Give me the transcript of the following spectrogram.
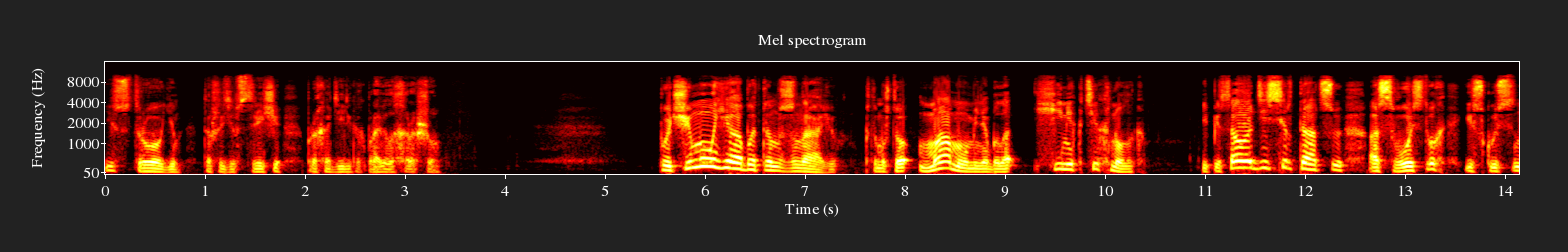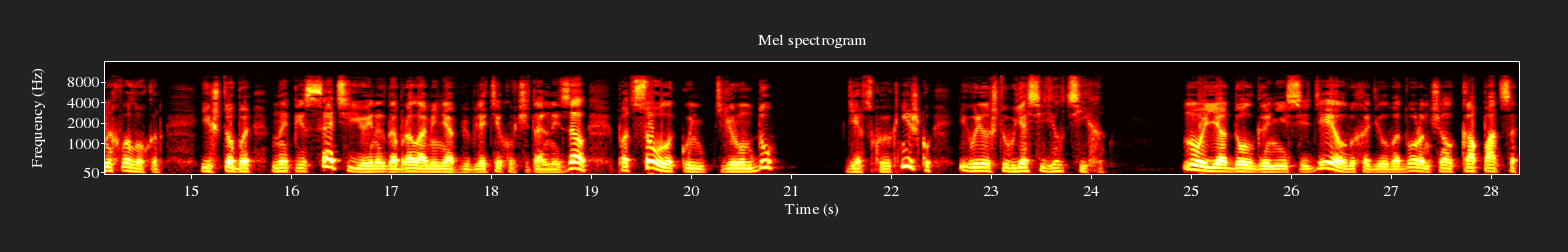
и строгим, так что эти встречи проходили, как правило, хорошо. Почему я об этом знаю? Потому что мама у меня была химик-технолог и писала диссертацию о свойствах искусственных волокон, и чтобы написать ее, иногда брала меня в библиотеку в читальный зал, подсовывала какую-нибудь ерунду, детскую книжку, и говорила, чтобы я сидел тихо. Но я долго не сидел, выходил во двор и начинал копаться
